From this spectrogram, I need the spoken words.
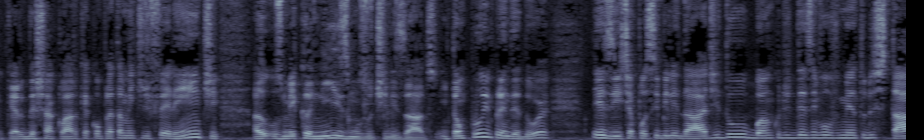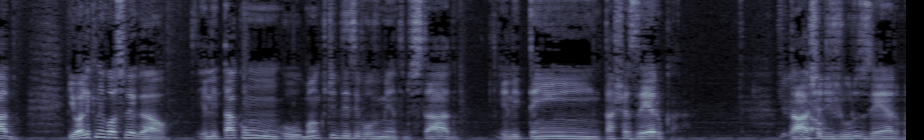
eu quero deixar claro que é completamente diferente os mecanismos utilizados. Então, para o empreendedor, existe a possibilidade do Banco de Desenvolvimento do Estado. E olha que negócio legal. Ele está com o Banco de Desenvolvimento do Estado, ele tem taxa zero, cara. Taxa de juros zero.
